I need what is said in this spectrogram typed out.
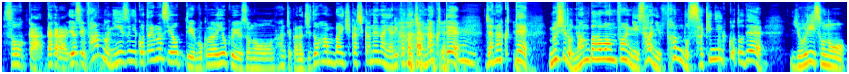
そうか。だから要するにファンのニーズに応えますよっていう僕がよく言うそのなんていうかな自動販売機化しかねないやり方じゃなくて、うん、じゃなくてむしろナンバーワンファンにさらにファンの先に行くことでよりその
